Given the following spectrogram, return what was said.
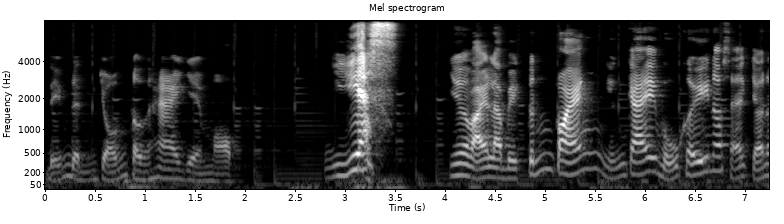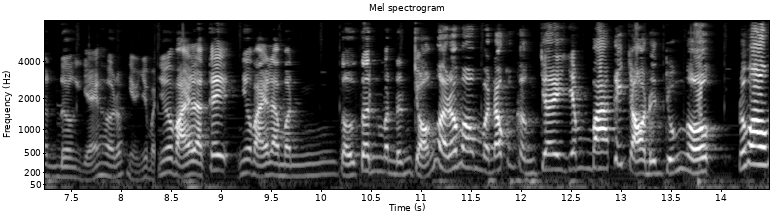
điểm định chuẩn từ 2 về 1 yes! Như vậy là việc tính toán những cái vũ khí nó sẽ trở nên đơn giản hơn rất nhiều như vậy. Như vậy là cái như vậy là mình tự tin mình định chuẩn rồi đúng không? Mình đâu có cần chơi dăm ba cái trò định chuẩn ngược đúng không?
